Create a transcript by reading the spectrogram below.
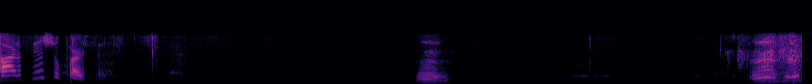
artificial persons. Mm. Mhm.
